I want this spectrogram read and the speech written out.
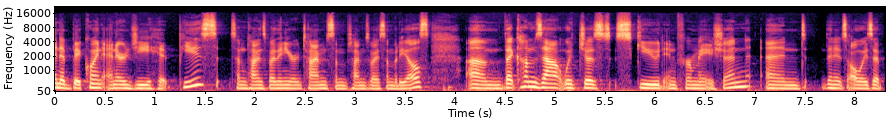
an, a Bitcoin energy hit piece, sometimes by the New York Times, sometimes by somebody else, um, that comes out with just skewed information. And then it's always up,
